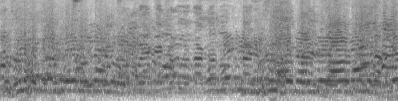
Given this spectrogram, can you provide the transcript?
ਤੁਸੀਂ ਹਜ਼ਾਰ ਉਹਨਾਂ ਨੂੰ ਤੁਸੀਂ ਹਜ਼ਾਰ ਦੇ ਨਾਲ ਨਹੀਂ ਰੱਖਿਆ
